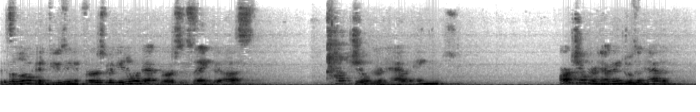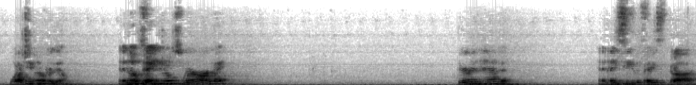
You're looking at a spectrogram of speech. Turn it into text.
It's a little confusing at first, but you know what that verse is saying to us? Our children have angels. Our children have angels in heaven watching over them. And those angels, where are they? They're in heaven. And they see the face of God.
